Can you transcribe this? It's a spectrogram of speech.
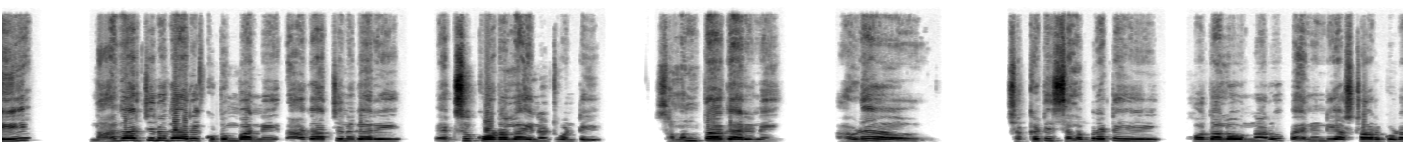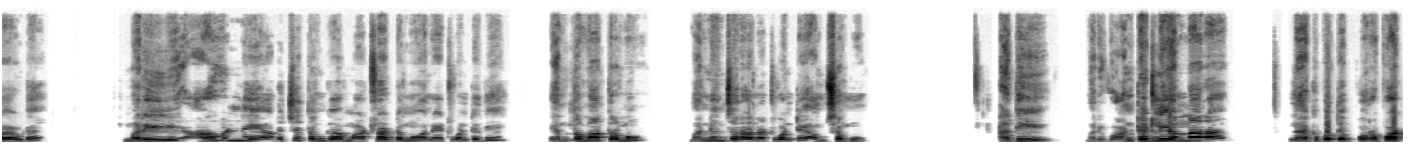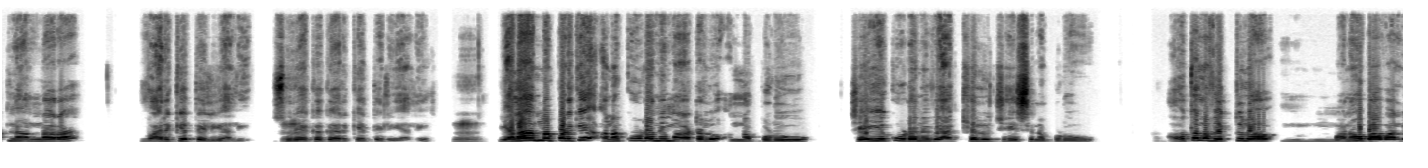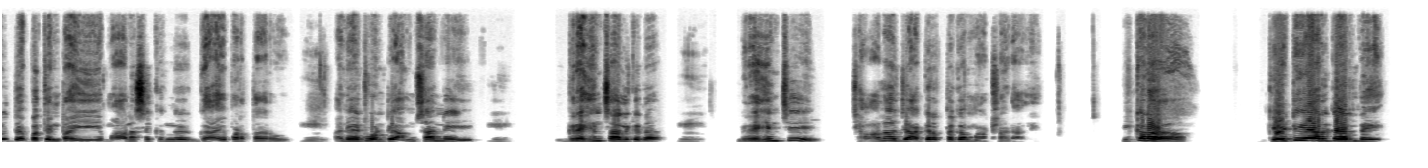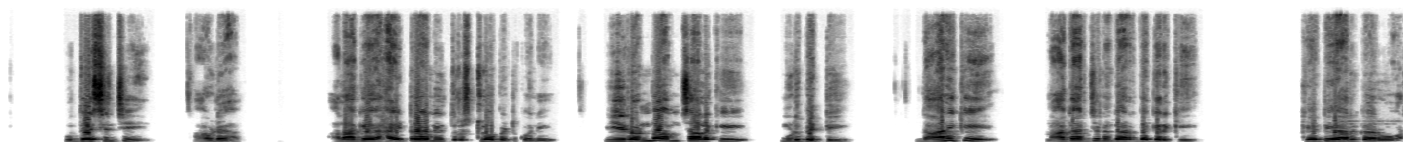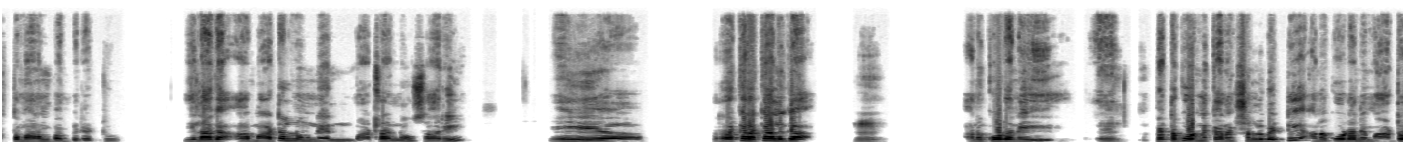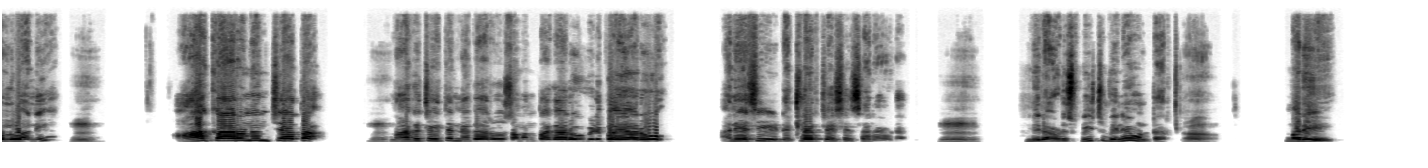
నాగార్జున గారి కుటుంబాన్ని నాగార్జున గారి ఎక్స్ కోడలు అయినటువంటి సమంత గారిని ఆవిడ చక్కటి సెలబ్రిటీ హోదాలో ఉన్నారు. పాన్ ఇండియా స్టార్ కూడా ఆవిడ. మరి ఆవిడ్ని అనుచితంగా మాట్లాడడము అనేటువంటిది ఎంత మాత్రము మన్నించరానటువంటి అంశము. అది మరి వాంటెడ్లీ అన్నారా? లేకపోతే పొరపాటున అన్నారా? వారికే తెలియాలి. సురేఖ గారికే తెలియాలి. ఎలా అన్నప్పటికీ అనకూడని మాటలు అన్నప్పుడు చేయకూడని వ్యాఖ్యలు చేసినప్పుడు అవతల వ్యక్తుల మనోభావాలు దెబ్బతింటాయి మానసికంగా గాయపడతారు అనేటువంటి అంశాన్ని. గ్రహించాలి కదా. గ్రహించి చాలా జాగ్రత్తగా మాట్లాడాలి. ఇక్కడ కేటీఆర్ గారిని ఉద్దేశించి ఆవిడ అలాగే హైడ్రాని దృష్టిలో పెట్టుకొని ఈ రెండు అంశాలకి ముడిపెట్టి దానికి నాగార్జున గారి దగ్గరికి కేటీఆర్ గారు వర్తమానం పంపినట్టు ఇలాగా ఆ మాటలను నేను మాట్లాడను సారీ. ఈ రకరకాలుగా అనకూడని పెట్టకూడని కనెక్షన్లు పెట్టి అనకూడని మాటలు అని ఆ కారణం చేత నాగ చైతన్య గారు సమంత గారు విడిపోయారు అనేసి డిక్లేర్ చేసేసారు ఆవిడ. మీరు ఆవిడ స్పీచ్ వినే ఉంటారు. మరి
